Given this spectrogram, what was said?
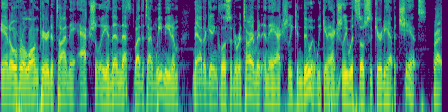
and over a long period of time, they actually, and then that's by the time we meet them. Now they're getting closer to retirement, and they actually can do it. We can mm-hmm. actually, with Social Security, have a chance. Right.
